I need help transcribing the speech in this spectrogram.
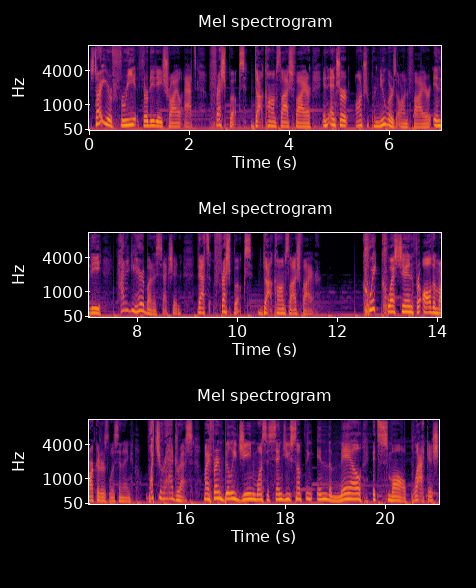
Start your free 30-day trial at freshbooks.com slash fire and enter entrepreneurs on fire in the how did you hear about us section. That's freshbooks.com slash fire. Quick question for all the marketers listening. What's your address? My friend Billy Gene wants to send you something in the mail. It's small, blackish,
